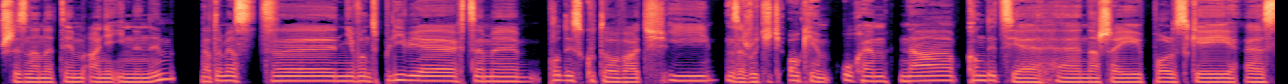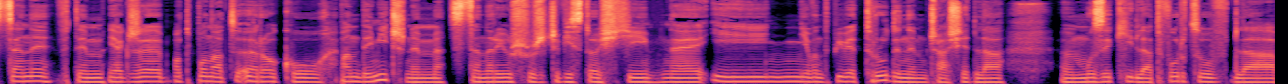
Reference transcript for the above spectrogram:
przyznane tym, a nie innym. Natomiast e, niewątpliwie chcemy podyskutować i zarzucić okiem, uchem na kondycję e, naszej polskiej e, sceny, w tym jakże od ponad roku pandemicznym scenariuszu rzeczywistości i niewątpliwie trudnym czasie dla muzyki, dla twórców, dla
